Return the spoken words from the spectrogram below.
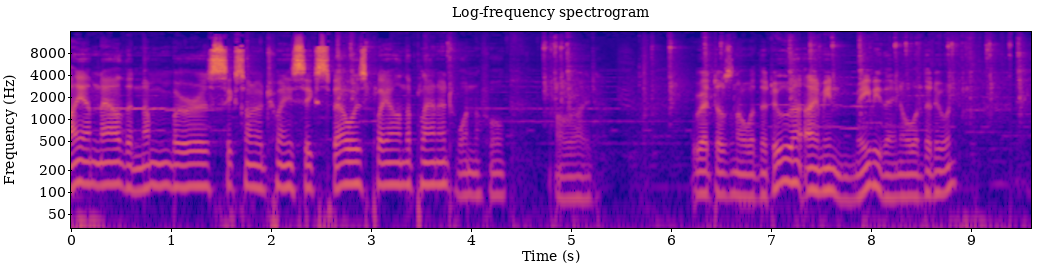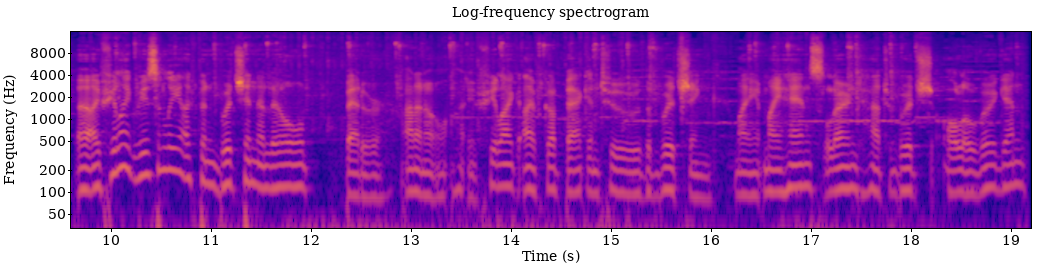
I am now the number 626 spellers player on the planet. Wonderful. Alright. Red doesn't know what they're doing. I mean, maybe they know what they're doing. Uh, I feel like recently I've been bridging a little better. I don't know. I feel like I've got back into the bridging. My my hands learned how to bridge all over again,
